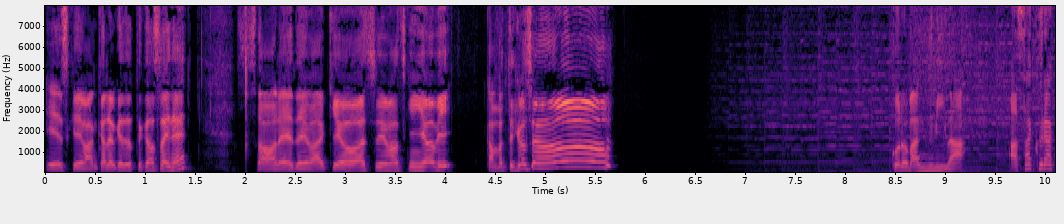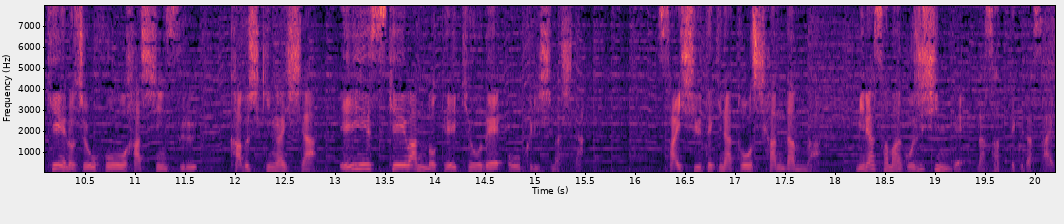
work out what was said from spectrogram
ASK1 から受け取ってくださいね。それでは今日は週末金曜日、頑張っていきましょうこの番組は朝倉慶の情報を発信する株式会社 ASK-1 の提供でお送りしました。最終的な投資判断は皆様ご自身でなさってください。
